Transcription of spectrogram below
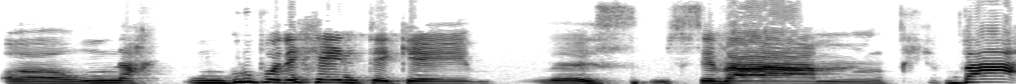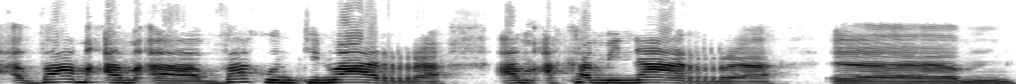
uh, una, un grupo de gente eh, se va, mm, va, va, a, va a continuar a, a caminar eh,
